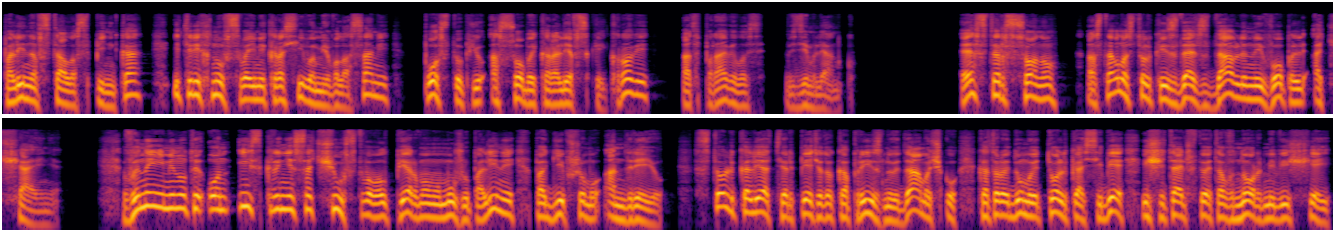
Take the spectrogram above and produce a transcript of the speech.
Полина встала с пенька и, тряхнув своими красивыми волосами, поступью особой королевской крови, отправилась в землянку. Эстерсону оставалось только издать сдавленный вопль отчаяния. В иные минуты он искренне сочувствовал первому мужу Полины, погибшему Андрею. Столько лет терпеть эту капризную дамочку, которая думает только о себе и считает, что это в норме вещей.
